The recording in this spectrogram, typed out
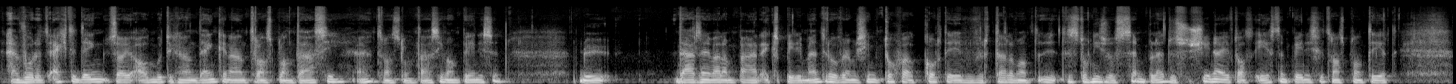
En voor het echte ding zou je al moeten gaan denken aan transplantatie, hè, transplantatie van penissen. Nu, daar zijn wel een paar experimenten over. En misschien toch wel kort even vertellen, want het is toch niet zo simpel. Hè? Dus China heeft als eerste een penis getransplanteerd.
